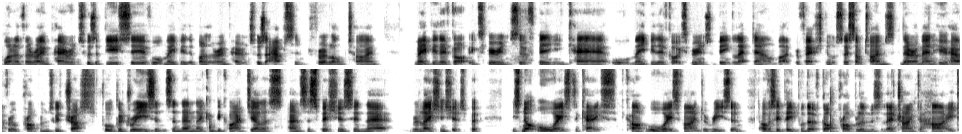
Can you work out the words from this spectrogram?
one of their own parents was abusive, or maybe one of their own parents was absent for a long time. Maybe they've got experience of being in care, or maybe they've got experience of being let down by professionals. So sometimes there are men who have real problems with trust for good reasons, and then they can be quite jealous and suspicious in their relationships. But it's not always the case. You can't always find a reason. Obviously, people that have got problems that they're trying to hide,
